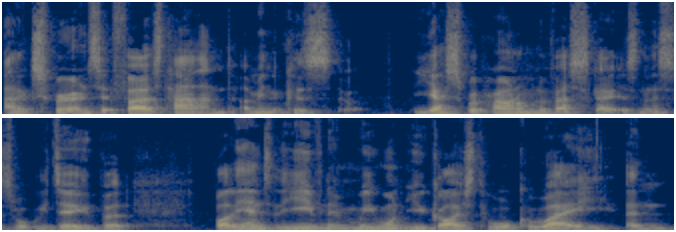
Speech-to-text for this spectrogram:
and experience it firsthand. I mean, because yes, we're paranormal investigators and this is what we do, but by the end of the evening, we want you guys to walk away and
